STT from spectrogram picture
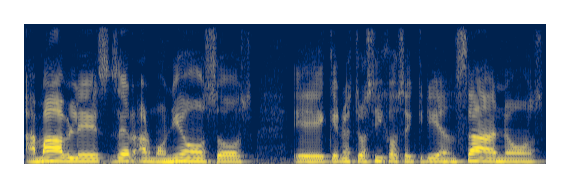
amables, ser armoniosos, eh, que nuestros hijos se críen sanos.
